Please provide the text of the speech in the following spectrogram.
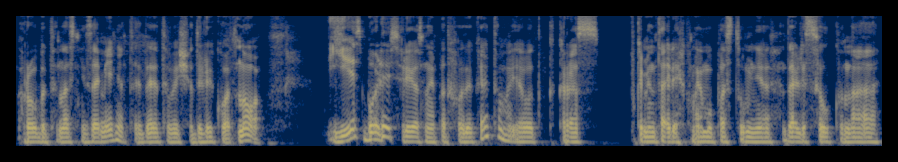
роботы нас не заменят, и до этого еще далеко. Но есть более серьезные подходы к этому. Я вот как раз в комментариях к моему посту мне дали ссылку на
